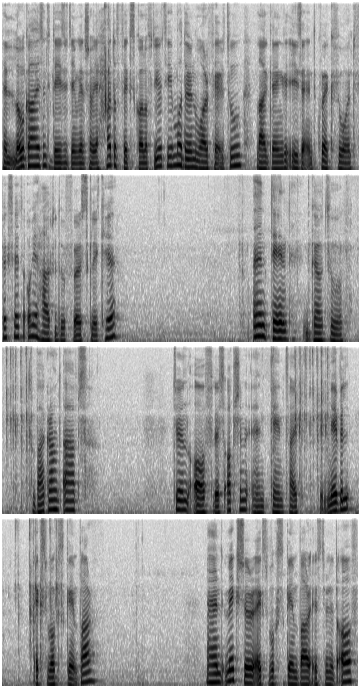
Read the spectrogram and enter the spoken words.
Hello guys, in today's video I'm to show you how to fix Call of Duty Modern Warfare 2 lagging easy and quick. If you want to fix it, all you have to do first click here. And then go to background apps turn off this option and then type enable Xbox game bar. And make sure Xbox game bar is turned off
